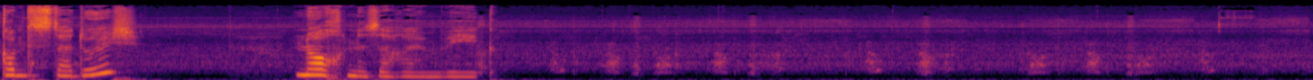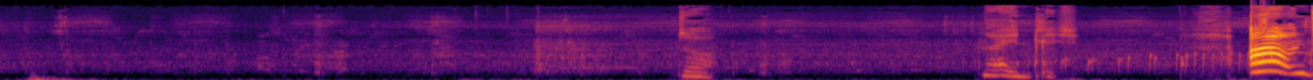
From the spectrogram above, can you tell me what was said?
Kommt es da durch? Noch eine Sache im Weg. So. Na endlich. Ah, und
